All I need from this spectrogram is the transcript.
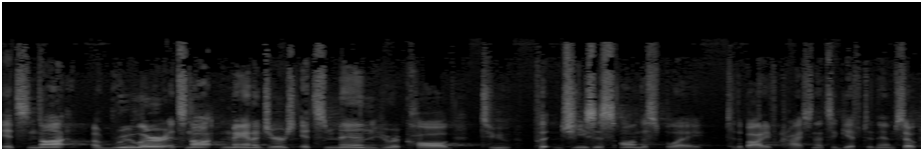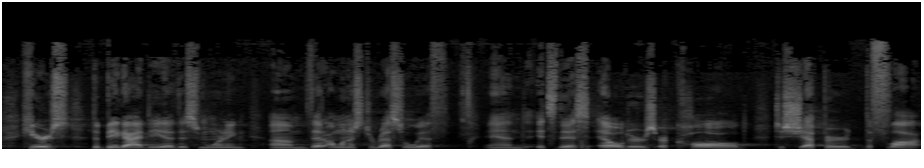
it's not a ruler, it's not managers, it's men who are called to put Jesus on display to the body of Christ, and that's a gift to them. So here's the big idea this morning um, that I want us to wrestle with, and it's this Elders are called to shepherd the flock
